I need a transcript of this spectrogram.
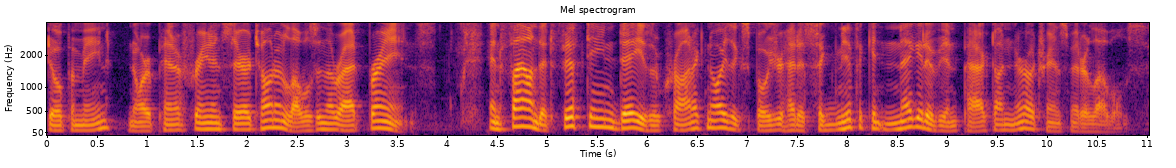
dopamine, norepinephrine, and serotonin levels in the rat brains and found that 15 days of chronic noise exposure had a significant negative impact on neurotransmitter levels.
